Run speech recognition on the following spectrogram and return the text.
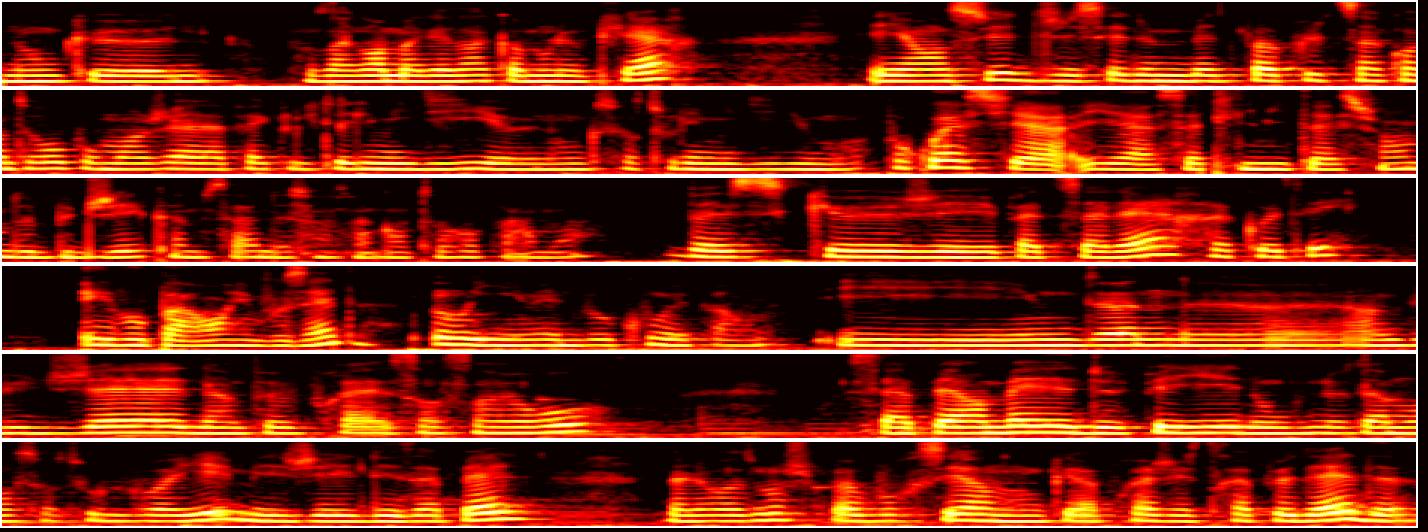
donc dans un grand magasin comme Leclerc. Et ensuite, j'essaie de me mettre pas plus de 50 euros pour manger à la faculté le midi, euh, donc surtout les midis du mois. Pourquoi s'il y, y a cette limitation de budget comme ça, de 150 euros par mois? Parce que j'ai pas de salaire à côté. Et vos parents, ils vous aident? Oui, ils m'aident beaucoup, mes parents. Ils me donnent euh, un budget d'à peu près 500 euros. Ça permet de payer, donc notamment surtout le loyer, mais j'ai des appels. Malheureusement, je suis pas boursière, donc après, j'ai très peu d'aide.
